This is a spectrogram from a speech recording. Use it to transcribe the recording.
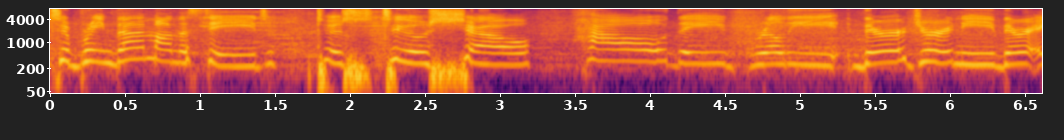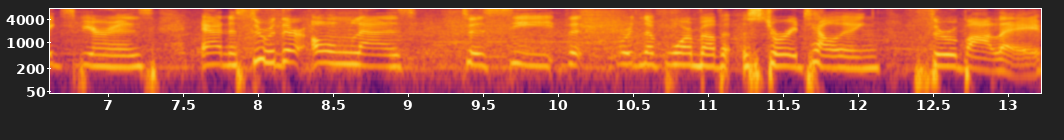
to bring them on the stage to, to show how they really, their journey, their experience, and through their own lens to see the, in the form of storytelling through ballet.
